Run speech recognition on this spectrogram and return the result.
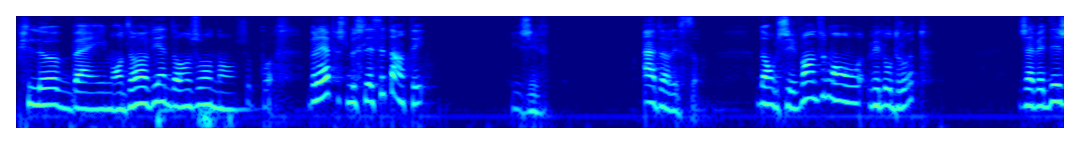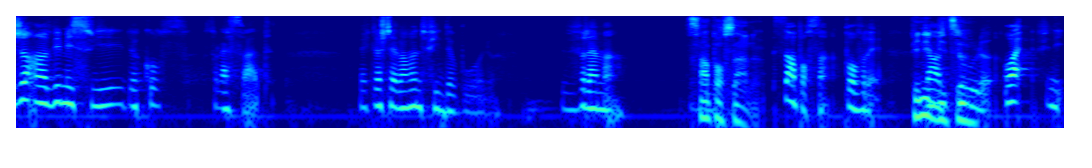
Puis là, ben, ils m'ont dit, ah, viens, donjon, non, je sais pas. Bref, je me suis laissée tenter. Et j'ai adoré ça. Donc, j'ai vendu mon vélo de route. J'avais déjà enlevé mes souliers de course sur l'asphalte. Fait que là, j'étais vraiment une fille de bois, là. Vraiment. 100% là. 100% pour vrai. Fini le bitume. tout, là. Ouais, fini.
